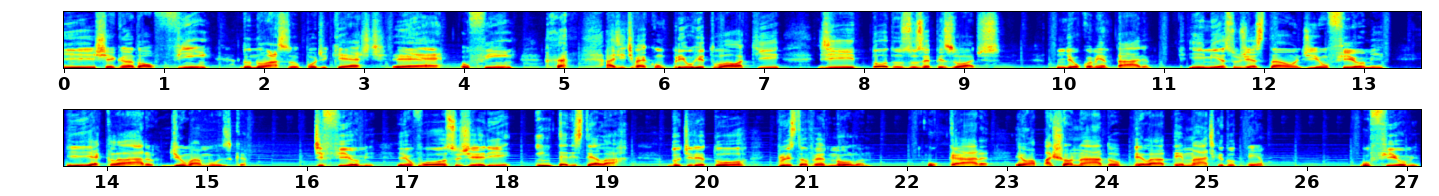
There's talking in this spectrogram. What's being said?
E chegando ao fim do nosso podcast, é, o fim, a gente vai cumprir o ritual aqui de todos os episódios. Meu comentário e minha sugestão de um filme e, é claro, de uma música. De filme, eu vou sugerir Interestelar, do diretor Christopher Nolan. O cara é um apaixonado pela temática do tempo. O filme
